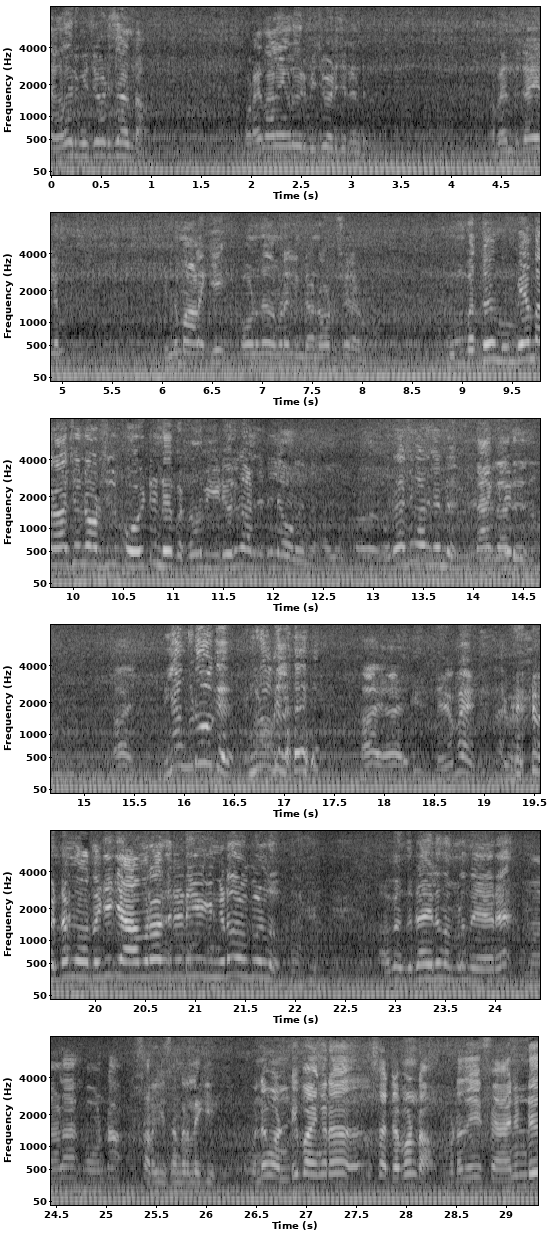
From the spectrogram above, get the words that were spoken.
ഞങ്ങൾ ഒരുമിച്ച് മേടിച്ചാണ്ടാ കുറെ നാൾ ഞങ്ങൾ ഒരുമിച്ച് മേടിച്ചിട്ടുണ്ട് അപ്പൊ എന്തായാലും ഇന്ന് മാളയ്ക്ക് പോകുന്നത് നമ്മുടെ ലിൻഡോന്റെ ഓട്ടോറിക്ഷയിലാണ്. മുമ്പത്ത് മുമ്പ് ഞാൻ പ്രാവശ്യം ഓട്ടോറിക്ഷയിൽ പോയിട്ടുണ്ട് പക്ഷെ നമ്മൾ വീഡിയോയിൽ കാണിച്ചിട്ടില്ല ഓണം തന്നെ. ഒരു പ്രാവശ്യം കാണിച്ചിട്ടുണ്ട്. ബാക്കിൽ നീ അങ്ങോട്ട് നോക്ക് ഇങ്ങോട്ട് നോക്കില്ല ഇവന്റെ മുഖത്തേക്ക് ക്യാമറ വെച്ചിട്ടുണ്ടെങ്കിൽ ഇങ്ങോട്ട് നോക്കുള്ളൂ. അപ്പൊ എന്നിട്ടായാലും നമ്മൾ നേരെ മാള ഹോണ്ട സർവീസ് സെന്ററിലേക്ക് ഇവന്റെ വണ്ടി ഭയങ്കര സെറ്റപ്പ് ഉണ്ടോ? ഇവിടെ ഫാൻ ഉണ്ട്.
